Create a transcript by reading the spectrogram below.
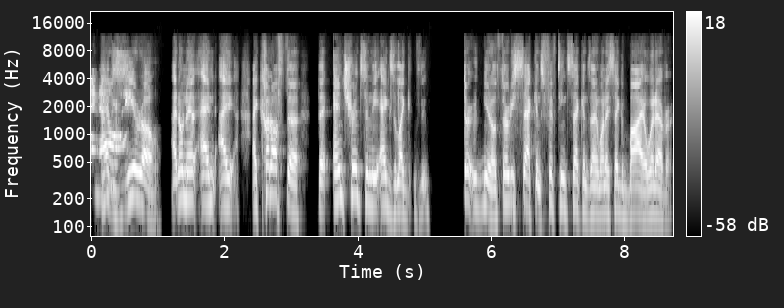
I, know, I have right? zero. I don't have, and I, I cut off the, the entrance and the exit, like you know 30 seconds 15 seconds when i say goodbye or whatever.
